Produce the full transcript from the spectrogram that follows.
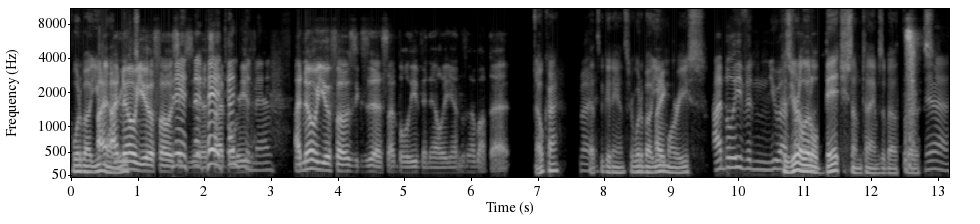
what about you I, I know UFOs Pay, exist. atten- pay I attention, believe. man. I know UFOs exist. I believe in aliens. How about that? okay Right. that's a good answer what about you Like- Maurice I believe in UFOs. because you're a little bitch sometimes about this Yeah,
